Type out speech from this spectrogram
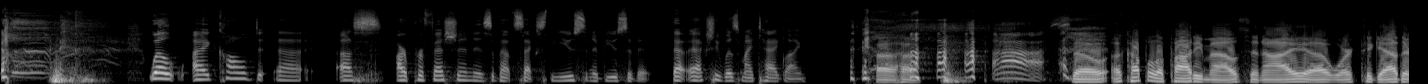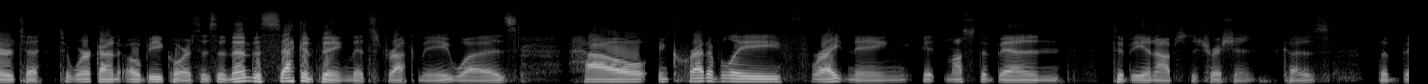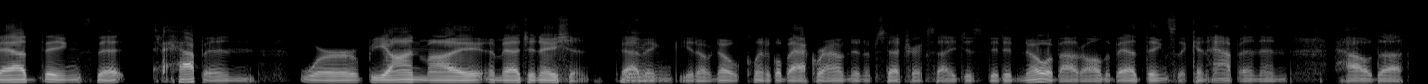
well, I called uh, us, our profession is about sex, the use and abuse of it. That actually was my tagline. Uh-huh. So a couple of potty mouths and I uh, worked together to, to work on OB courses. And then the second thing that struck me was how incredibly frightening it must have been to be an obstetrician because the bad things that happen were beyond my imagination. Yeah. having you know no clinical background in obstetrics i just didn't know about all the bad things that can happen and how the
